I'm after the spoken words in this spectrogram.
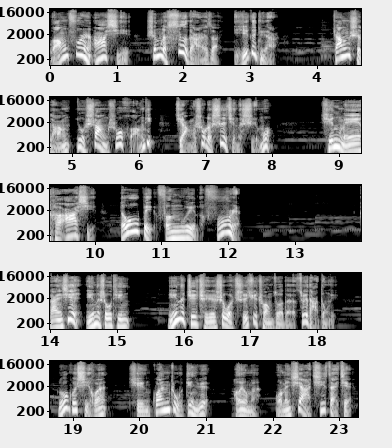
王夫人阿喜生了四个儿子，一个女儿。张侍郎又上书皇帝，讲述了事情的始末。青梅和阿喜都被封为了夫人。感谢您的收听，您的支持是我持续创作的最大动力。如果喜欢，请关注订阅。朋友们，我们下期再见。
